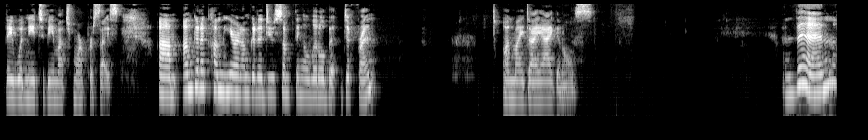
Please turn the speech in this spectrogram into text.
they would need to be much more precise. Um, I'm going to come here and I'm going to do something a little bit different on my diagonals. And then,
